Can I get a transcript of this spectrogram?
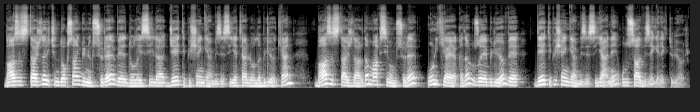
Bazı stajlar için 90 günlük süre ve dolayısıyla C tipi Schengen vizesi yeterli olabiliyorken bazı stajlarda maksimum süre 12 aya kadar uzayabiliyor ve D tipi Schengen vizesi yani ulusal vize gerektiriyor.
